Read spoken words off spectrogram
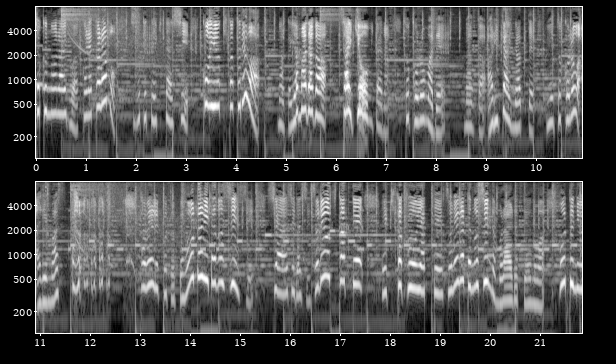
食のライブはこれからも続けていきたいし、こういう企画では、なんか山田が最強みたいなところまで、なんかありたいなっていうところはあります。食べることって本当に楽しいし、幸せだし、それを使ってえ企画をやって、それが楽しんでもらえるっていうのは、本当に嬉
